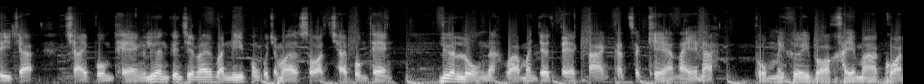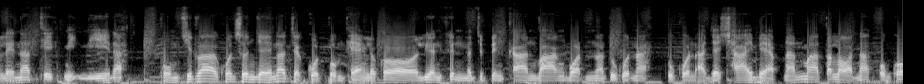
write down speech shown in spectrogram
ติจะใช้ปุ่มแทงเลื่อนขึ้นใช่ไหมวันนี้ผมก็จะมาสอนใช้ปุ่มแทงเลื่อนลงนะ ว่ามันจะแตกต่างกันสักแค่ไหนนะ ผมไม่เคยบอกใครมาก่อนเลยนะเทคนิคนี้นะ ผมคิดว่าคนส่วนใหญ่น่าจะกดปุ่มแทงแล้วก็เลื่อนขึ้น มันจะเป็นการวางบอลนะทุกคนนะ ทุกคนอาจจะใช้แบบนั้นมาตลอดนะ ผมก็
